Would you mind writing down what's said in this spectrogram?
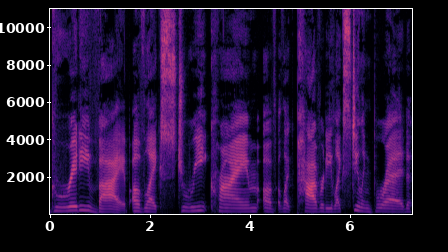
gritty vibe of like street crime, of like poverty, like stealing bread,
